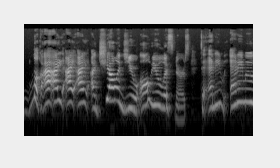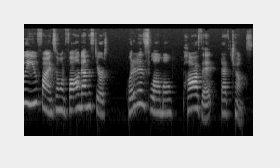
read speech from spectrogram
Look, I, I, I, I, challenge you, all you listeners, to any any movie you find someone falling down the stairs, put it in slow mo, pause it. That's Chunks.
